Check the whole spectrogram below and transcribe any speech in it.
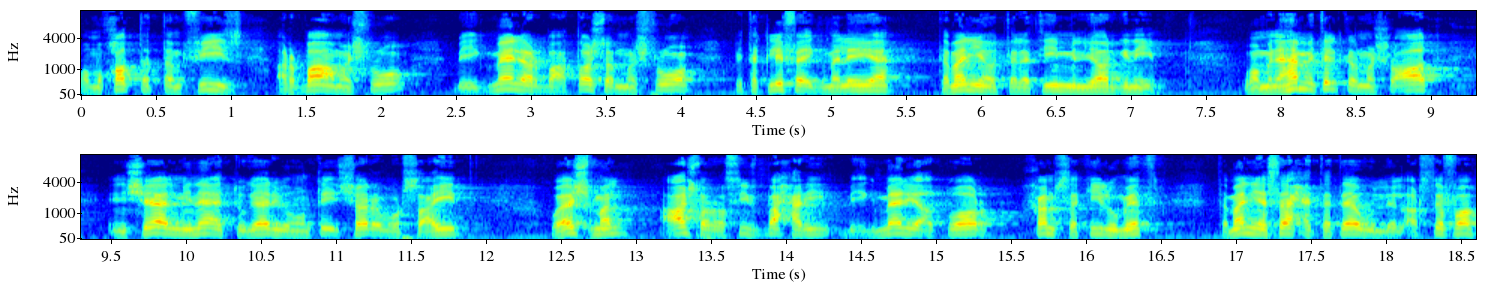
ومخطط تنفيذ أربعة مشروع بإجمالي 14 مشروع بتكلفة إجمالية 38 مليار جنيه. ومن أهم تلك المشروعات إنشاء الميناء التجاري بمنطقة شرق بورسعيد ويشمل 10 رصيف بحري بإجمالي أطوار 5 كيلو متر 8 ساحة تتاول للأرصفة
